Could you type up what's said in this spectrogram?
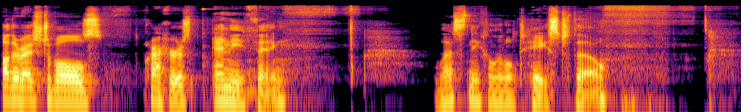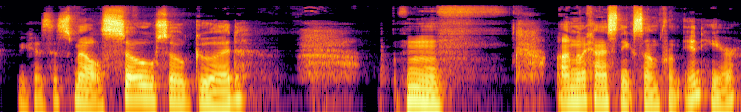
other vegetables, crackers, anything. Let's sneak a little taste though, because this smells so, so good. Hmm. I'm to kind of sneak some from in here.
